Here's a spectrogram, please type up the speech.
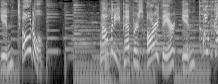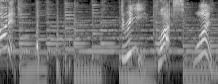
in total? How many peppers are there in... You got it! Three plus one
